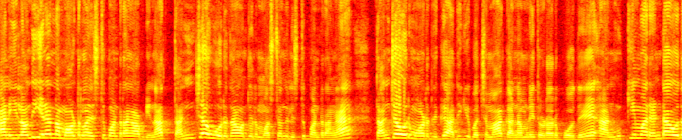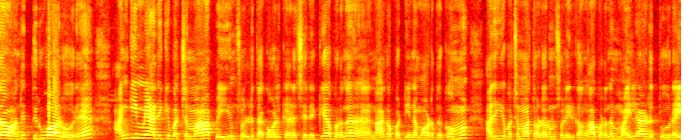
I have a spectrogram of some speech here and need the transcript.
அண்ட் இதில் வந்து என்னென்ன மாவட்டம்லாம் லிஸ்ட் பண்ணுறாங்க அப்படின்னா தஞ்சாவூர் தான் வந்து மஸ்ட் வந்து லிஸ்ட் பண்ணுறாங்க தஞ்சாவூர் மாவட்டத்துக்கு அதிகபட்சமாக கனமழை தொடரப்போகுது அண்ட் முக்கியமாக ரெண்டாவதாக வந்து திருவாரூர். அங்கேயுமே அதிகபட்சமாக பெய்யும் சொல்லிட்டு தகவல் கிடச்சிருக்கு. அப்புறம் வந்து நாகப்பட்டினம் மாவட்டத்துக்கும் அதிகபட்சமாக தொடரும் சொல்லியிருக்காங்க. அப்புறம் வந்து மயிலாடுதுறை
